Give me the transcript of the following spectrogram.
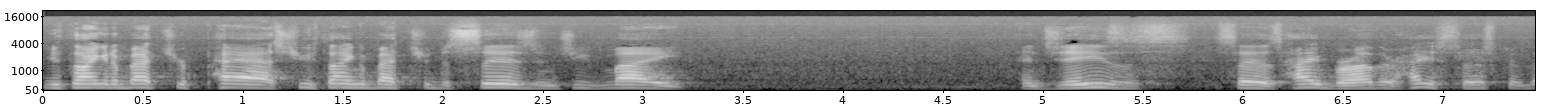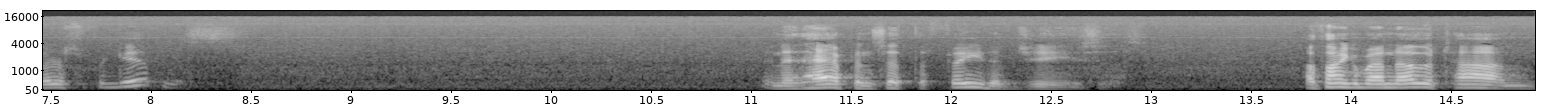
You're thinking about your past. You're thinking about your decisions you've made. And Jesus says, Hey, brother, hey, sister, there's forgiveness. And it happens at the feet of Jesus. I think about another time,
